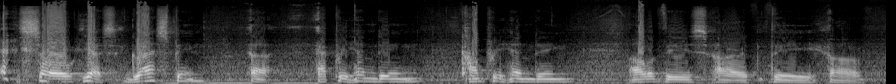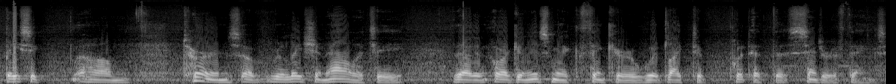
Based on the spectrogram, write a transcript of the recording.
um, so yes, grasping, uh, apprehending, comprehending, all of these are the uh, basic um, terms of relationality that an organismic thinker would like to put at the center of things.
